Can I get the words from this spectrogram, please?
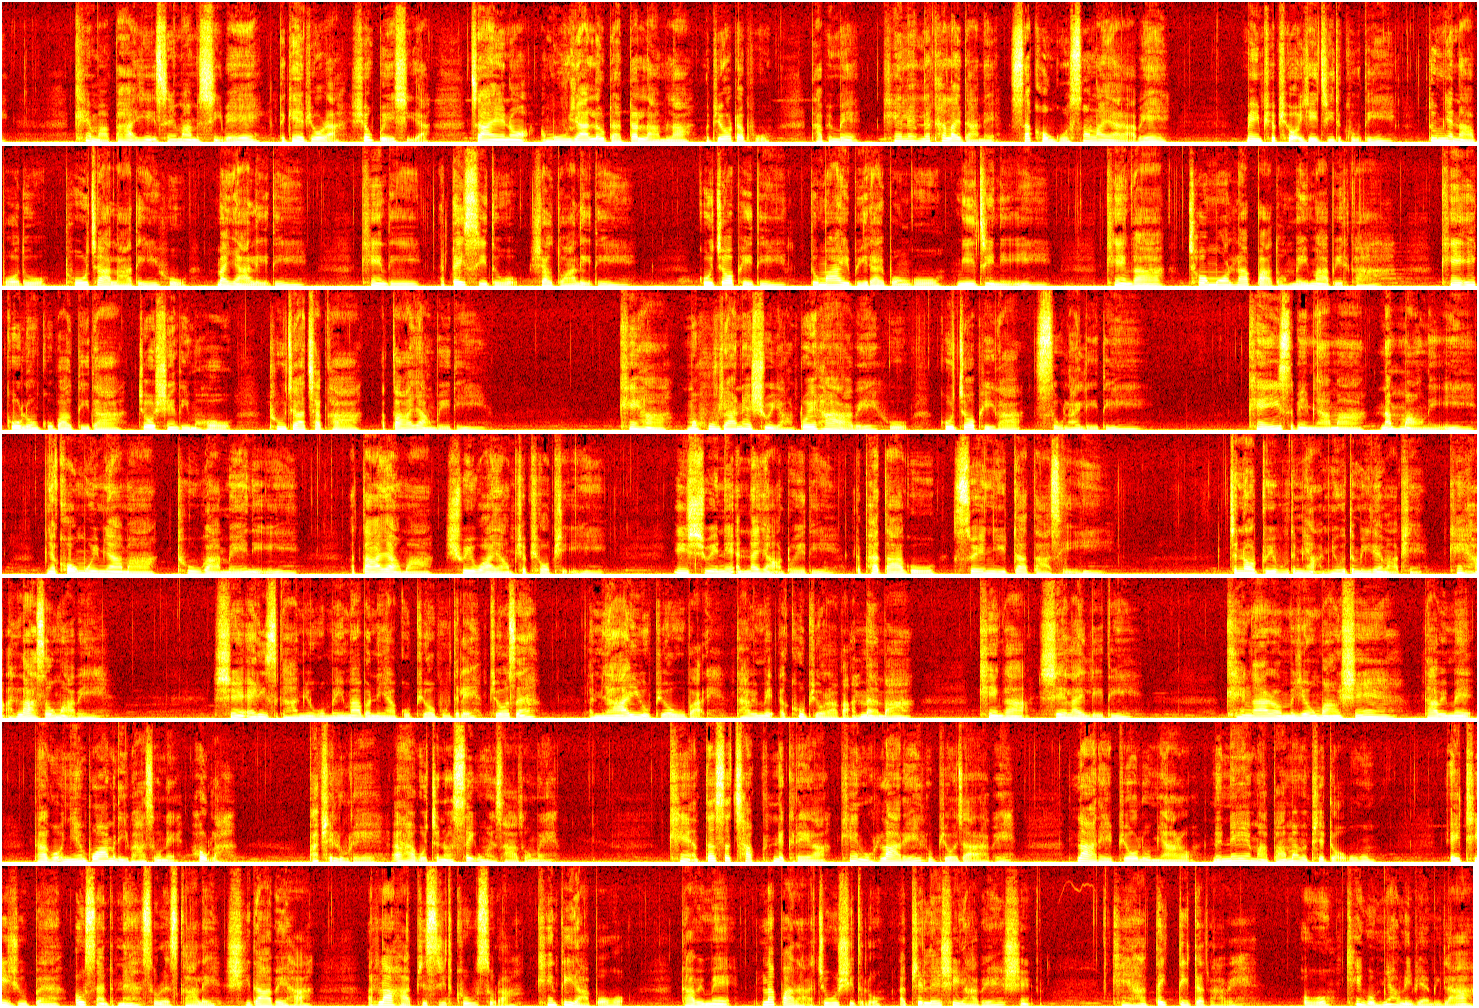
ခင်မှာဘာအရေးအစင်းမှမရှိပဲတကယ်ပြောတာရုပ်ပဲရှိတာကြာရင်တော့အမူအရာလောက်တာတက်လာမလားမပြောတတ်ဘူးဒါပေမဲ့ခင်လဲလက်ထပ်လိုက်တာနဲ့ဇက်ခုံကိုစွန့်လိုက်ရတာပဲမိန်ဖြော့ဖြော့အရေးကြီးတစ်ခုသည် သူ့မျက်နာပေါ်သို့ထိုးကျလာသည်ဟုမှတ်ရလေသည်ခင်သည် အတိတ်စီသို့ရောက်သွားလေသည် ကိုကြော့ဖေသည် သူမ၏ဘေးတိုက်ပုံကိုငေးကြည့်နေ၏ခင်ကချောမောလှပသောမိမပေတကားခင်ဤကိုလုံးကိုပေါတီတာကြော်ရှင်းသည်မဟုတ်ထူးခြားချက်ခါအသားရောင်ပေသည်ခင်ဟာမဟူရာနဲ့ရွှေရောင်တွဲထားတာပဲဟုကိုကြော့ဖေကဆိုလိုက်လေသည် ခင်ဤစပင်များမှာနတ်မှောင်နေ၏မျက်ခုံးမွေးများမှာထူကမဲနေ၏အသားရောင်မှာရွှေဝါရောင်ဖြော့ဖြော့ဖြစ်၏ဤရွှေနှင့်အနက်ရောင်အတွေ့သည်တစ်ဖက်သားကိုဆွဲညှိတတ်တာစီ၏ကျွန်တော်တွေ့ဘူးသမျှအမျိုးသမီးထဲမှာဖြင့်ခင်ဟာအလှဆုံးပါပဲရှင်အဲ့ဒီစကားမျိုးကိုမိမဗနေရကိုပြောဘူးတလေပြောစမ်းအများကြီးကိုပြောဘူးပါတယ်ဒါပေမဲ့အခုပြောတာကအမှန်ပါခင်ကရှယ်လိုက်လေသည် ခင်ကတော့မယုံပါအောင်ရှင်ဒါပေမဲ့ဒါကိုအငင်းပွားမနေပါဆိုနဲ့ဟုတ်လားဘာဖြစ်လို့လဲအဲ့ဒါကိုကျွန်တော်စိတ်ဝင်စားဆုံးပဲခင်အသက်16နှစ်ကလေးကခင်ကိုလှတယ်လို့ပြောကြတာပဲလှတယ်ပြောလို့များတော့နည်းနည်းမှဘာမှမဖြစ်တော့ဘူးအဋ္ဌိယူပန်အုတ်ဆန်တနန်းဆိုတဲ့စကားလေးရှိသားပဲဟာအလှဟာပစ္စည်းတစ်ခုဆိုတာခင်သိတာပေါ့ဒါပေမဲ့လှပတာအကျိုးရှိသလိုအဖြစ်လဲရှိတာပဲရှင်ခင်ဟာတိတ်တိတတ်တာပဲ။ အိုးခင်ကိုမြောက်နေပြန်ပြီလား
